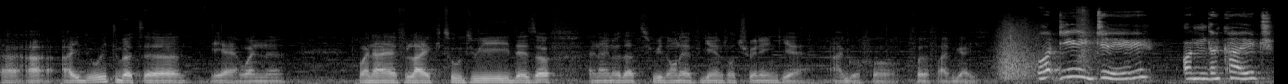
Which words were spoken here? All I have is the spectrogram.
I, I, I do it, but uh, yeah when uh, when I have like two three days off and I know that we don't have games or training, yeah I go for for the Five Guys. What do you do on the coach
